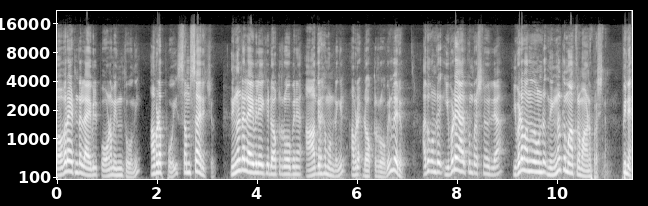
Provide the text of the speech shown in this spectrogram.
പവർ ഏട്ടന്റെ ലൈവിൽ പോകണമെന്ന് തോന്നി. അവിടെ പോയി സംസാരിച്ചു. നിങ്ങളുടെ ലൈവിലേക്ക് ഡോക്ടർ റോബിന് ആഗ്രഹമുണ്ടെങ്കിൽ അവിടെ ഡോക്ടർ റോബിൻ വരും. അതുകൊണ്ട് ഇവിടെ ആർക്കും പ്രശ്നമില്ല. ഇവിടെ വന്നതുകൊണ്ട് നിങ്ങൾക്ക് മാത്രമാണ് പ്രശ്നം. പിന്നെ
